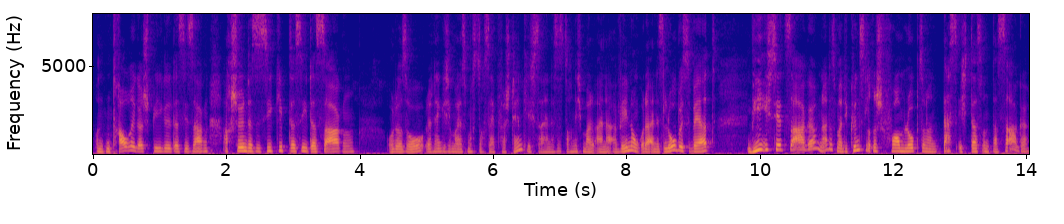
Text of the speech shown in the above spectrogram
und ein trauriger Spiegel, dass sie sagen, ach schön, dass es sie gibt, dass sie das sagen oder so. Da denke ich immer, es muss doch selbstverständlich sein. Es ist doch nicht mal eine Erwähnung oder eines Lobes wert, wie ich es jetzt sage, ne, dass man die künstlerische Form lobt, sondern dass ich das und das sage.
